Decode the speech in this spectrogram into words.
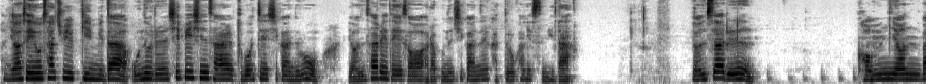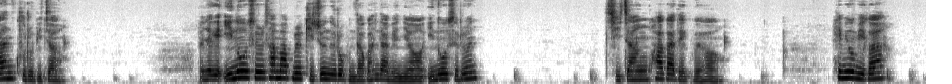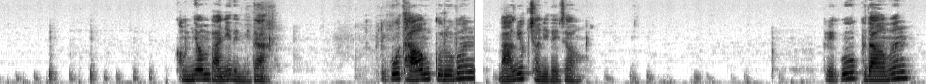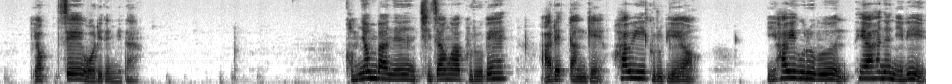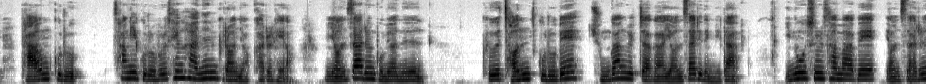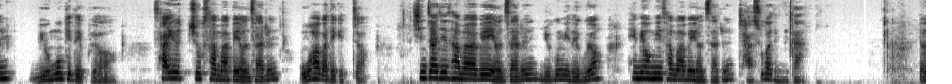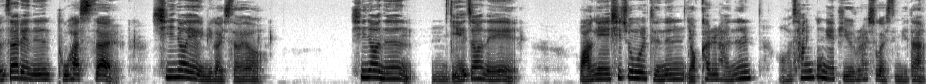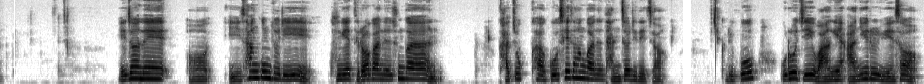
안녕하세요. 사주읽기입니다. 오늘은 12신살 두 번째 시간으로 연살에 대해서 알아보는 시간을 갖도록 하겠습니다. 연살은 검년반 그룹이죠. 만약에 인호술 삼합을 기준으로 본다고 한다면요. 인호술은 지장화가 되고요. 해묘미가 검년반이 됩니다. 그리고 다음 그룹은 망육천이 되죠. 그리고 그 다음은 역제월이 됩니다. 검년반은 지장화 그룹의 아랫단계, 하위 그룹이에요. 이 하위 그룹은 해야 하는 일이 다음 그룹, 상위 그룹을 생하는 그런 역할을 해요. 연살은 보면은 그 전 그룹의 중간 글자가 연살이 됩니다. 인호술 삼합의 연살은 묘목이 되고요. 사유축 삼합의 연살은 오화가 되겠죠. 신자지 삼합의 연살은 유금이 되고요. 해묘미 삼합의 연살은 자수가 됩니다. 연살에는 도화살, 시녀의 의미가 있어요. 시녀는 음, 예전에 왕의 시중을 드는 역할을 하는 어, 상궁의 비유를 할 수가 있습니다. 예전에 어, 이 상궁들이 궁에 들어가는 순간 가족하고 세상과는 단절이 되죠. 그리고 오로지 왕의 안위를 위해서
